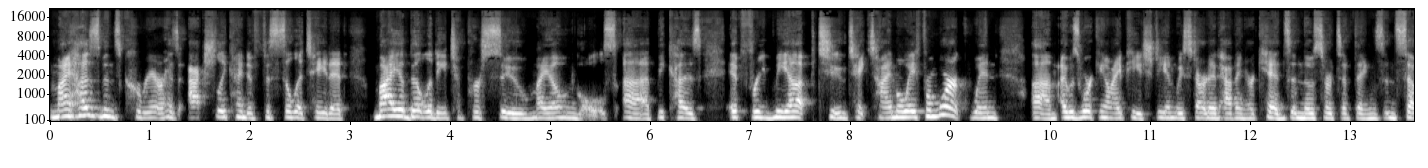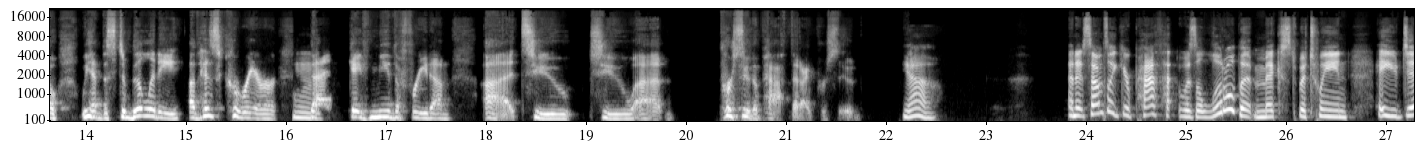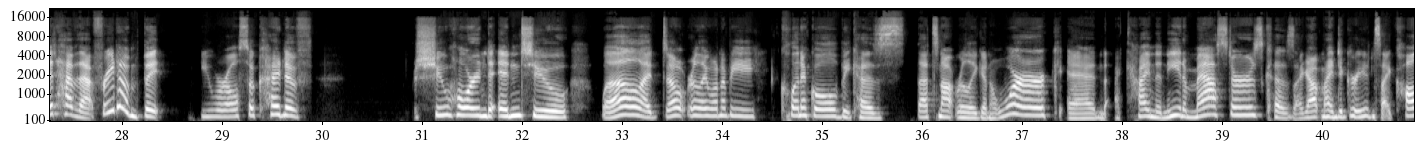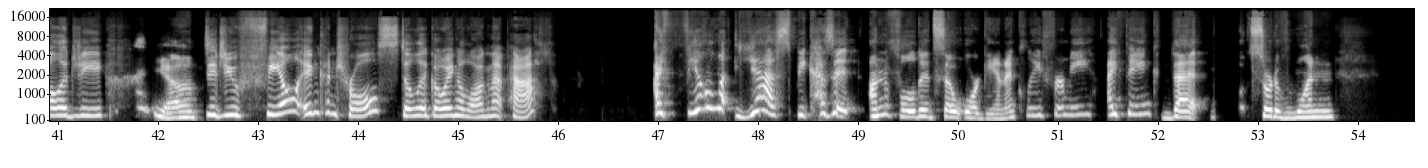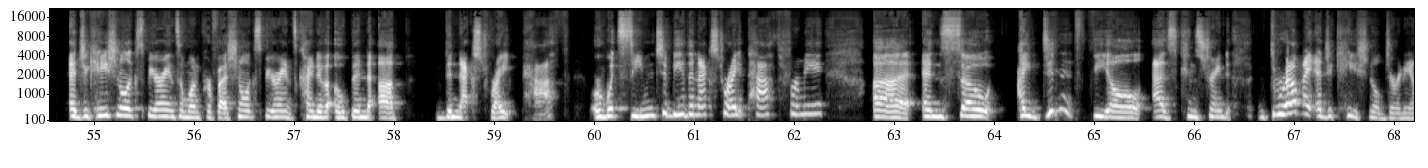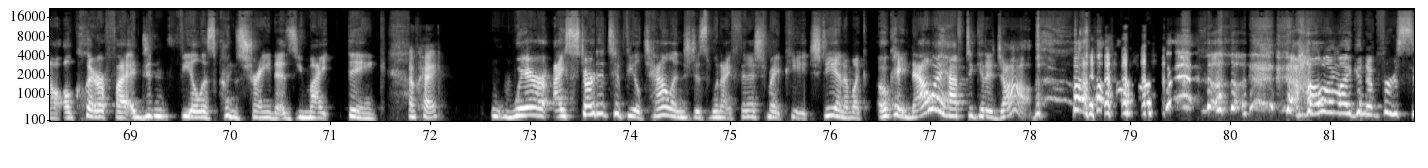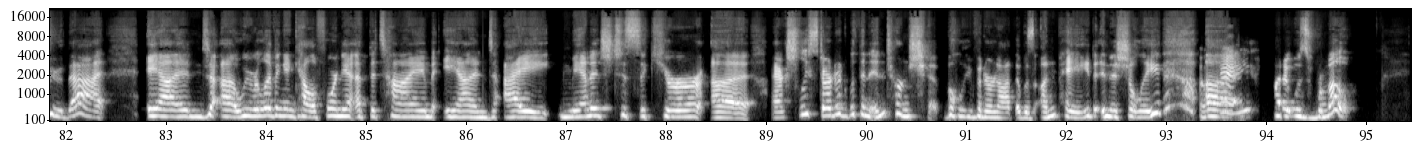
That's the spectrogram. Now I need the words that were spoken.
my husband's career has actually kind of facilitated my ability to pursue my own goals uh, because it freed me up to take time away from work when um, I was working on my PhD and we started having our kids and those sorts of things. And so we had the stability of his career mm. that gave me the freedom uh, to to uh, pursue the path that I pursued. Yeah. And it sounds like your path was a little bit mixed between, hey, you did have that freedom, but you were also kind of shoehorned into, well, I don't really want to be clinical because that's not really going to work. And I kind of need a master's because I got my degree in psychology. Yeah. Did you feel in control still going along that path? I feel yes, because it unfolded so organically for me. I think that sort of one educational experience and one professional experience kind of opened up the next right path or what seemed to be the next right path for me. Uh, and so I didn't feel as constrained throughout my educational journey. I'll, I'll, clarify, I didn't feel as constrained as you might think. Okay. Where I started to feel challenged is when I finished my PhD and I'm like, okay, now I have to get a job. How am I going to pursue that? And uh, we were living in California at the time, and I managed to secure. Uh, I actually started with an internship, believe it or not, that was unpaid initially, uh, okay. uh, but it was remote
